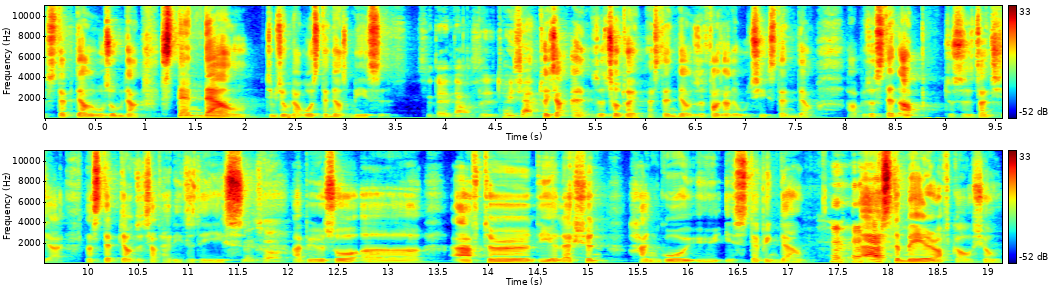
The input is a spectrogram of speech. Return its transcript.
，step down，我说我们讲 stand down，记不记得我们聊过 stand down 什么意思？stand down 是退下，退下，哎，就是撤退。stand down 就是放下的武器，stand down。啊，比如说 stand up 就是站起来，那 step down 就是下台离职的意思。没错。啊，比如说呃，after the election，韩国瑜 is stepping down as the mayor of 高雄，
